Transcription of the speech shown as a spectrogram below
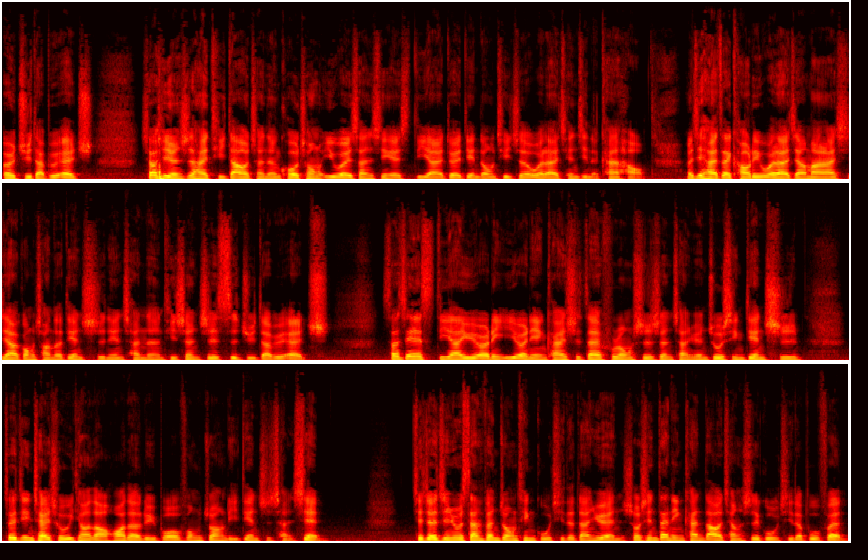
二 GWh。消息人士还提到，产能扩充意味三星 SDI 对电动汽车未来前景的看好，而且还在考虑未来将马来西亚工厂的电池年产能提升至四 GWh。三星 SDI 于二零一二年开始在芙蓉市生产圆柱形电池，最近拆除一条老化的铝箔封装锂电池产线。接着进入三分钟听股期的单元，首先带您看到强势股期的部分。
